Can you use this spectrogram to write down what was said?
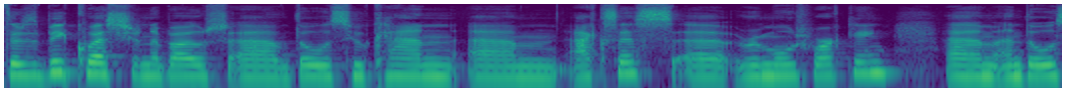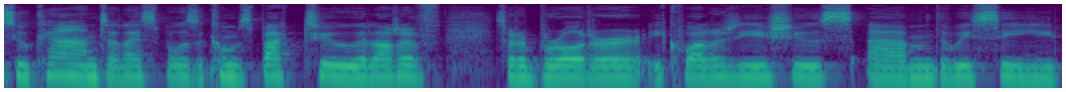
There's a big question about uh, those who can um, access uh, remote working um, and those who can't. And I suppose it comes back to a lot of sort of broader equality issues um, that we see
